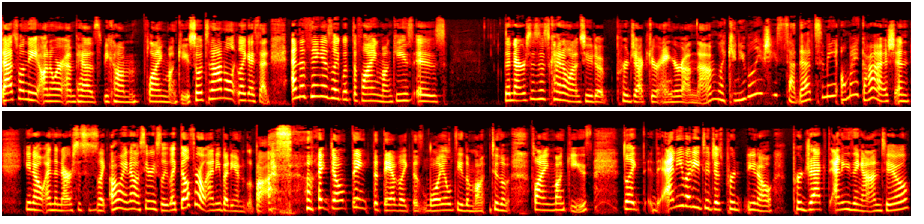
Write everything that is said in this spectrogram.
That's when the unaware empaths become flying monkeys. So it's not only, like I said, and the thing is, like with the flying monkeys, is the narcissist kind of wants you to project your anger on them. Like, can you believe she said that to me? Oh my gosh. And, you know, and the narcissist is like, oh, I know, seriously. Like, they'll throw anybody under the bus. I don't think that they have like this loyalty to the, mon- to the flying monkeys. Like, anybody to just, pro- you know, project anything onto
